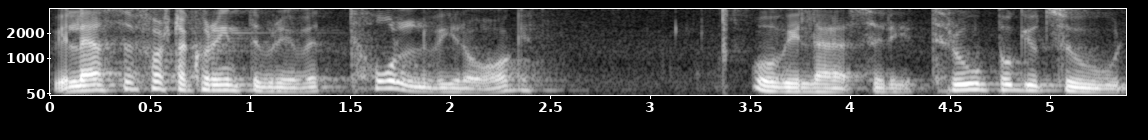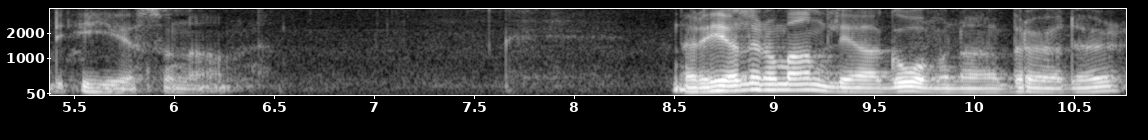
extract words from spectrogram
Vi läser första Korinthierbrevet 12 idag och vi läser i tro på Guds ord i Jesu namn. När det gäller de andliga gåvorna, bröder,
